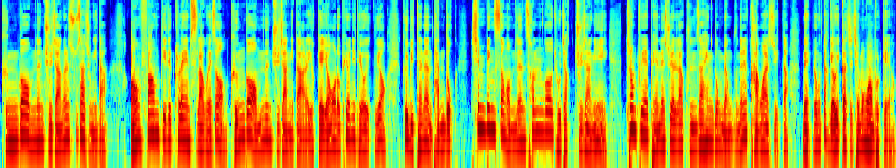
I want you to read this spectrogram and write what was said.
근거 없는 주장을 수사 중이다. unfounded claims라고 해서 근거 없는 주장이다. 이렇게 영어로 표현이 되어 있고요. 그 밑에는 단독 신빙성 없는 선거 조작 주장이 트럼프의 베네수엘라 군사 행동 명분을 강화할 수 있다. 네, 여러분 딱 여기까지 제목만 볼게요.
